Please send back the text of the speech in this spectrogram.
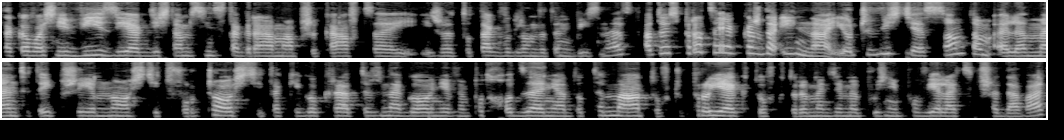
taka właśnie wizja gdzieś tam z Instagrama przy kawce i, i że to tak wygląda ten biznes, a to jest praca jak każda inna i oczywiście są tam elementy tej przyjemności, twórczości, takiego kreatywnego, nie wiem, podchodzenia do tematów czy projektów, które będziemy później powielać, sprzedawać,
